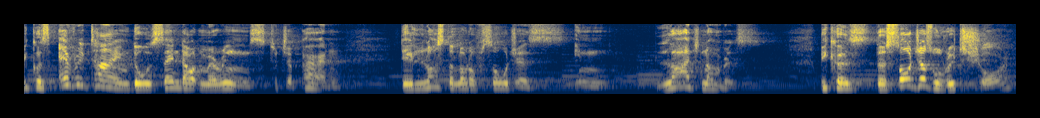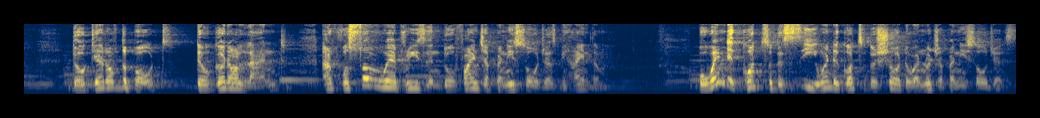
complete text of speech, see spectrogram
Because every time they would send out Marines to Japan, they lost a lot of soldiers in large numbers. Because the soldiers will reach shore, they'll get off the boat, they'll get on land, and for some weird reason, they'll find Japanese soldiers behind them. But when they got to the sea, when they got to the shore, there were no Japanese soldiers.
